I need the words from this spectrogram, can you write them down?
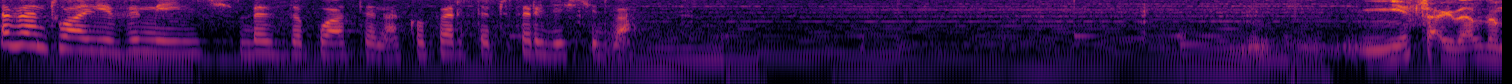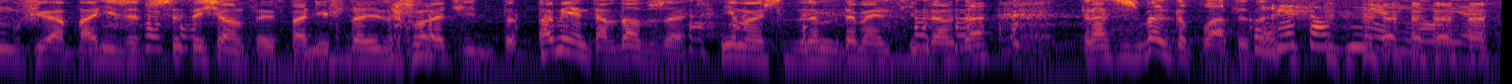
ewentualnie wymienić bez dopłaty na kopertę 42. Nie tak dawno mówiła pani, że 3000 jest pani w stanie zapłacić. Pamiętam dobrze. Nie mam jeszcze dem- demencji, prawda? Teraz już bez dopłaty, tak? Kobieta zmienną jest.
